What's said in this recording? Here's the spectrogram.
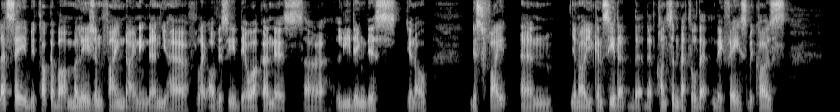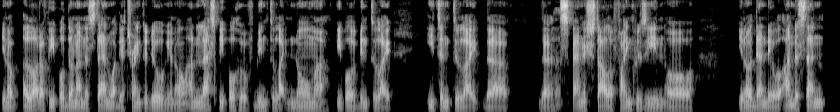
let's say we talk about malaysian fine dining then you have like obviously dewakan is uh, leading this you know this fight. And you know you can see that, that that constant battle that they face because you know, a lot of people don't understand what they're trying to do, you know, unless people who've been to like Noma, people who've been to like eaten to like the the Spanish style of fine cuisine or you know, then they will understand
